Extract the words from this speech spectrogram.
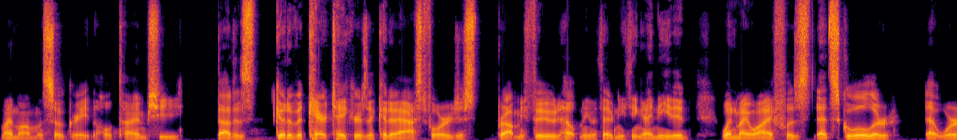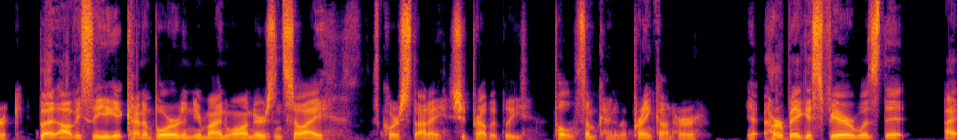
My mom was so great the whole time. She about as good of a caretaker as I could have asked for. Just brought me food, helped me with anything I needed when my wife was at school or at work. But obviously, you get kind of bored and your mind wanders, and so I, of course, thought I should probably pull some kind of a prank on her. Her biggest fear was that I,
